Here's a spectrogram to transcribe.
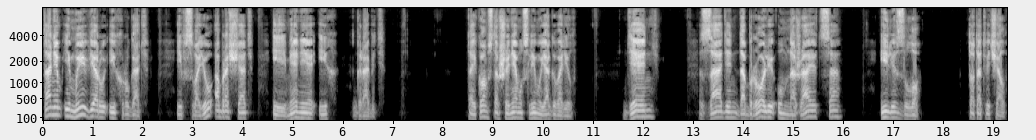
станем и мы веру их ругать, и в свою обращать, и имение их грабить. Тайком старшине Муслиму я говорил. День за день добро ли умножается или зло? Тот отвечал,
